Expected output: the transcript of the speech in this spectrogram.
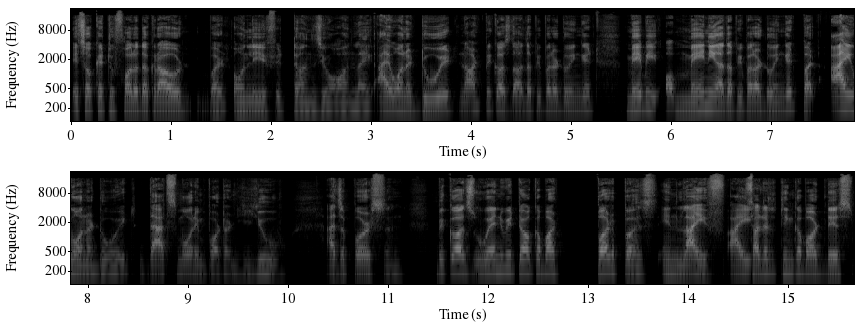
it's okay to follow the crowd but only if it turns you on like i want to do it not because the other people are doing it maybe uh, many other people are doing it but i want to do it that's more important you as a person. Because when we talk about purpose in life, I started to think about this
